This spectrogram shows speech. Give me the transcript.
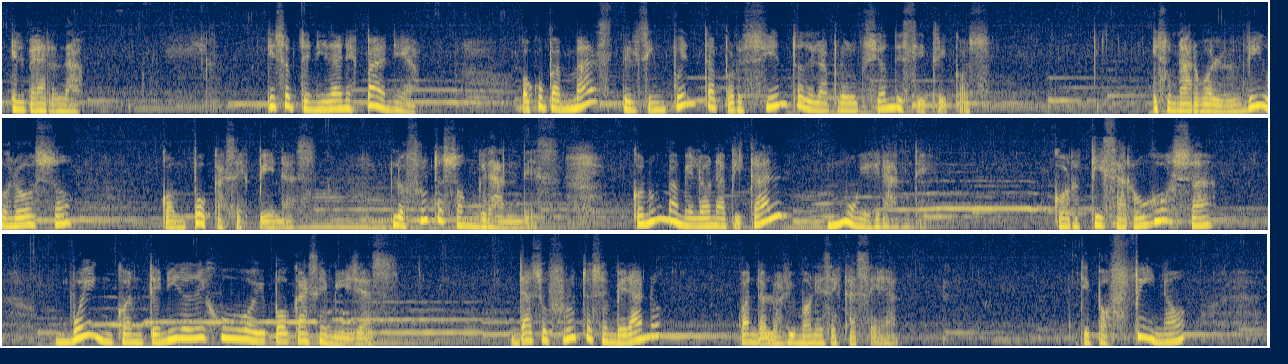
el Berna, que es obtenida en España ocupa más del 50% de la producción de cítricos. Es un árbol vigoroso con pocas espinas. Los frutos son grandes, con un mamelón apical muy grande. Corteza rugosa, buen contenido de jugo y pocas semillas. Da sus frutos en verano cuando los limones escasean tipo fino,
